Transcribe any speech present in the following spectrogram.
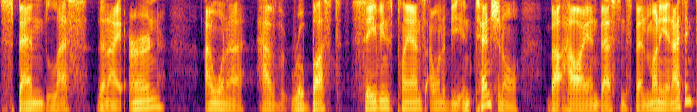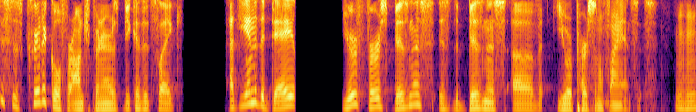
spend less than I earn. I want to have robust savings plans. I want to be intentional about how I invest and spend money. And I think this is critical for entrepreneurs because it's like at the end of the day, your first business is the business of your personal finances. Mm-hmm.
